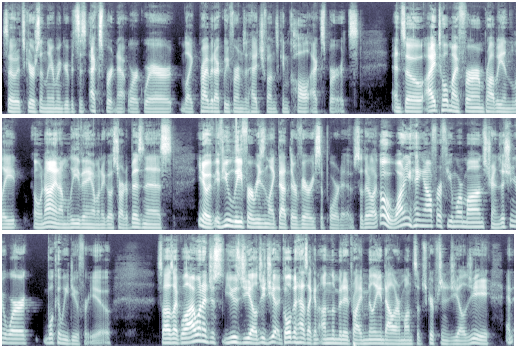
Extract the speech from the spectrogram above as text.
so it's gerson lehrman group. It's this expert network where like private equity firms and hedge funds can call experts. And so i told my firm probably in late 09 i'm leaving. I'm going to go start a business. You know if, if you leave for a reason like that they're very supportive. So they're like oh why don't you hang out for a few more months transition your work? What can we do for you so I was like, well, I want to just use GLG. G- Goldman has like an unlimited, probably million dollar a month subscription to GLG. And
